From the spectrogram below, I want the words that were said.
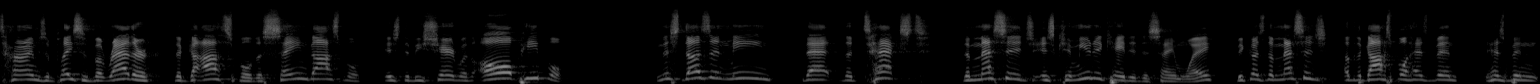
times and places, but rather the gospel, the same gospel, is to be shared with all people. And this doesn't mean that the text, the message is communicated the same way, because the message of the gospel has been has been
